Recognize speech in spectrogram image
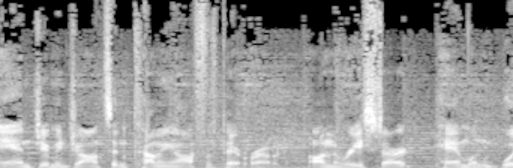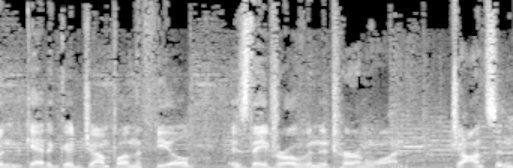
and Jimmie Johnson coming off of pit road. On the restart, Hamlin wouldn't get a good jump on the field as they drove into turn one. Johnson,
